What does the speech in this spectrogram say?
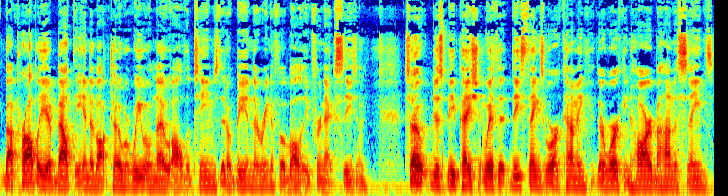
by, probably about the end of October, we will know all the teams that will be in the Arena Football League for next season. So just be patient with it. These things were coming. They're working hard behind the scenes.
